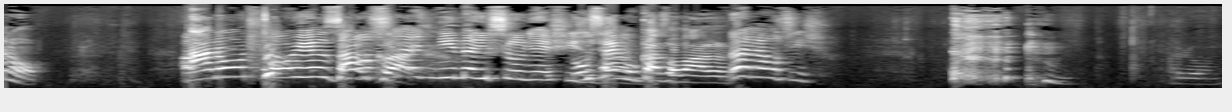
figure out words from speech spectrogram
Ano. Ano, to je základ. Poslední nejsilnější To už jsem ukazoval. Ne, nemusíš. Pardon.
